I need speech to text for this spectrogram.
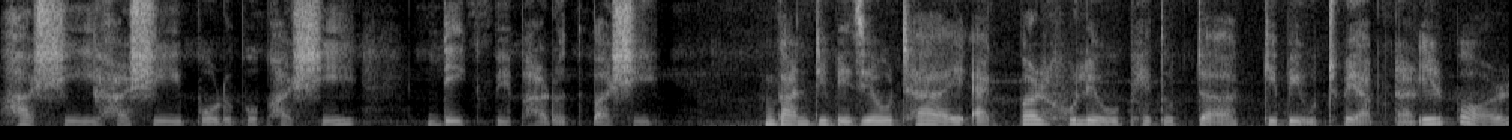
হাসি হাসি, পড়ব ফাঁসি, দেখবে ভারতবাসী। গানটি বেজে ওঠায় একবার হলেও ভেতরটা কেঁপে উঠবে আপনার। এরপর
